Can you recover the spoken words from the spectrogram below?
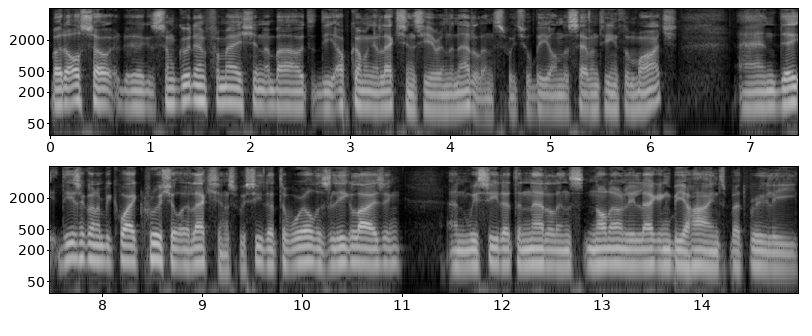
but also uh, some good information about the upcoming elections here in the Netherlands, which will be on the 17th of March. And they, these are going to be quite crucial elections. We see that the world is legalizing, and we see that the Netherlands not only lagging behind, but really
